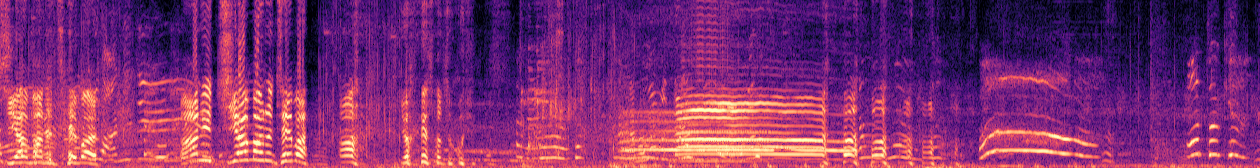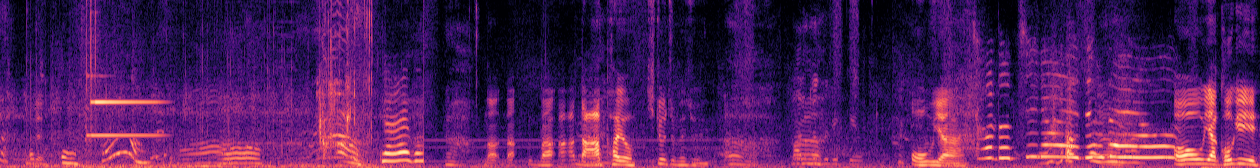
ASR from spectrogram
지하만은 제발. 아니지 아니 지하만은 제발. 아 여기서 죽고 싶어 아 어, 결국 나나 나 나 아파요. 치료 좀 해줘요. 만져드릴게요. 어우야. 저도 치료해주세요. 어우야 거기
